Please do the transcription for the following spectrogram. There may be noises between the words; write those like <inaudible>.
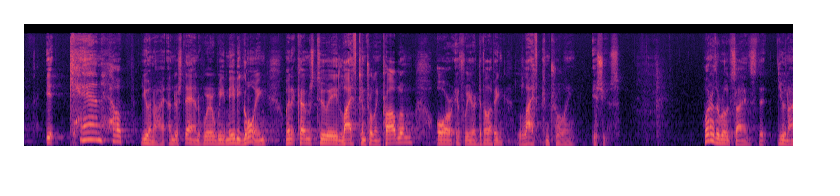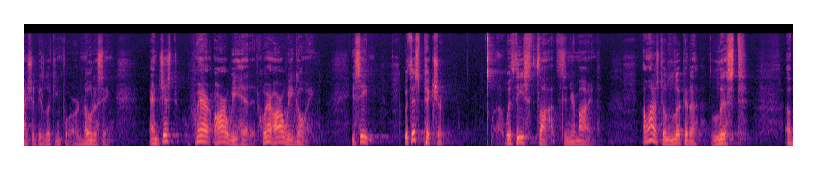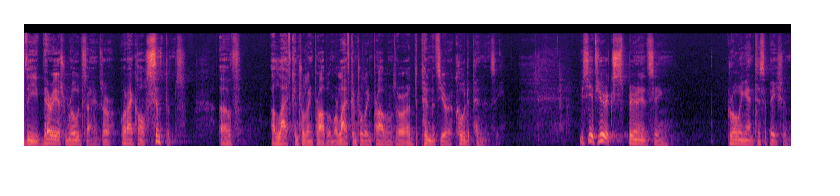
it can help you and I understand where we may be going when it comes to a life controlling problem or if we are developing life controlling issues. What are the road signs that you and I should be looking for or noticing? And just where are we headed? Where are we going? You see, with this picture, uh, with these thoughts in your mind, I want us to look at a list of the various road signs, or what I call symptoms, of a life controlling problem, or life controlling problems, or a dependency or a codependency. You see, if you're experiencing growing anticipation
